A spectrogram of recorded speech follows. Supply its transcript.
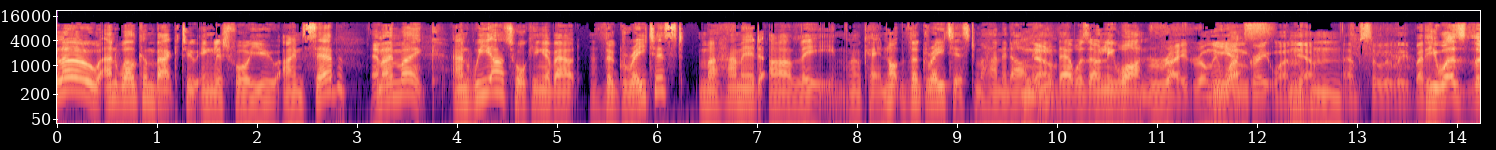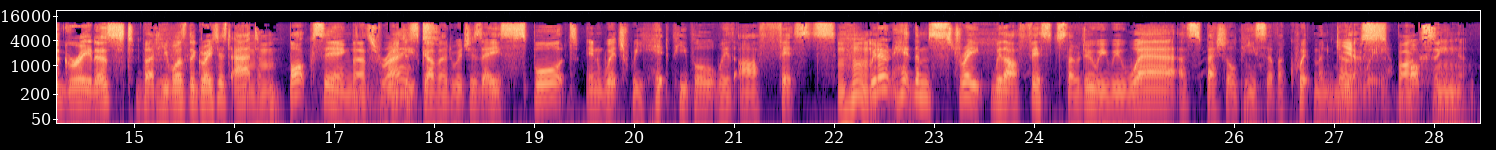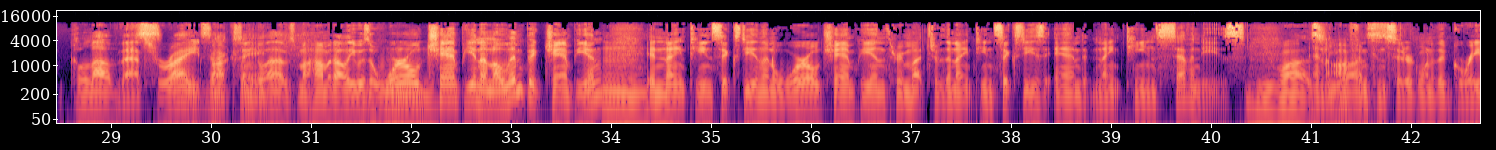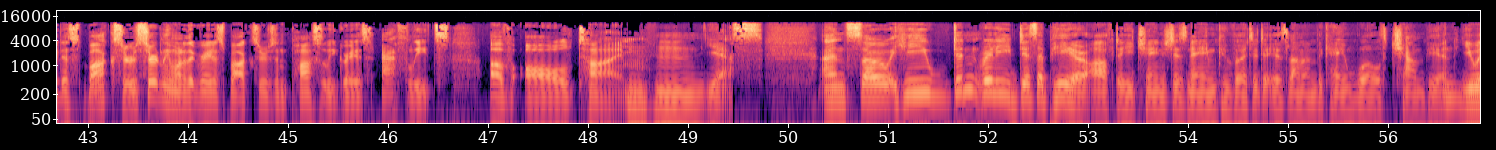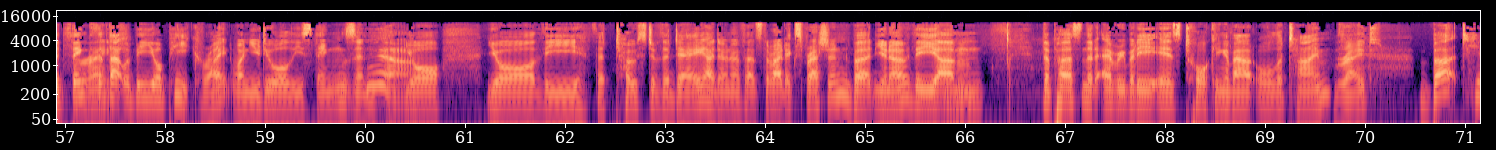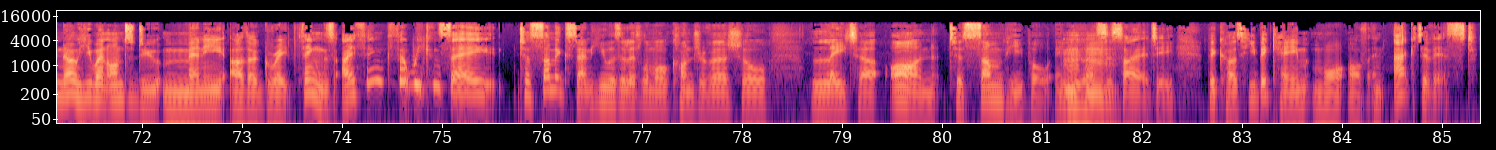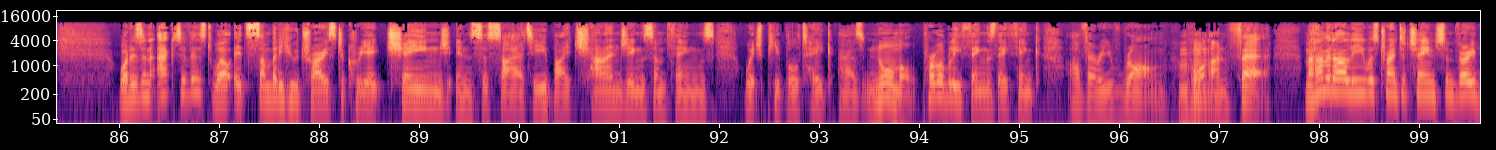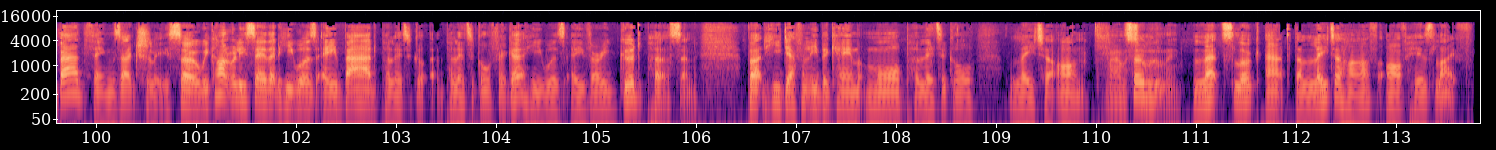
Hello, and welcome back to English for You. I'm Seb, And I'm Mike. and we are talking about the greatest Muhammad Ali. Okay, not the greatest Muhammad Ali. No. There was only one. Right, only one great one. Yeah, absolutely. But he was the greatest. But he was the greatest at boxing. Mm-hmm. That's We right. discovered, which is a sport in which we hit people with our fists. Mm-hmm. We don't hit them straight with our fists, though, do we? We wear a special piece of equipment, don't Yes, we? boxing- gloves. That's right, Exactly. boxing gloves. Muhammad Ali was a mm-hmm. world champion, an Olympic champion hmm. in 1960, and then a world champion through much of the 1960s and 1970s. He was. and he often was. considered one of the greatest boxers, certainly one of the greatest boxers and possibly greatest athletes of all time. Mm-hmm. Yes. And so he didn't really disappear after he changed his name, converted to Islam, and became world champion. You would think that that would be your peak, right? When you do all these things and Yeah. you're you're the the toast of the day. I don't know if that's the right expression, but you know the um Mm-hmm. the person that everybody is talking about all the time. Right? But, you know, he went on to do many other great things. I think that we can say, to some extent, he was a little more controversial later on to some people in US mm-hmm. society because he became more of an activist. What is an activist? Well, it's somebody who tries to create change in society by challenging some things which people take as normal, probably things they think are very wrong or mm-hmm. unfair. Muhammad Ali was trying to change some very bad things, actually. So we can't really say that he was a bad political political figure. He was a very good person, but he definitely became more political later on. Absolutely. So let's look at the later half of his life.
